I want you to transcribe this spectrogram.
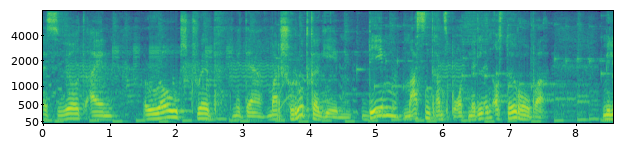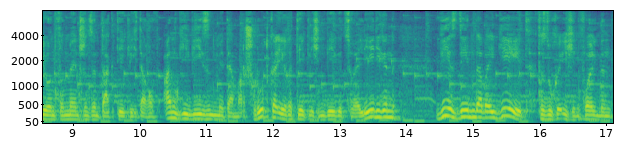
es wird ein Roadtrip mit der Marschrutka geben, dem Massentransportmittel in Osteuropa. Millionen von Menschen sind tagtäglich darauf angewiesen, mit der Marschrutka ihre täglichen Wege zu erledigen. Wie es denen dabei geht, versuche ich in folgenden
